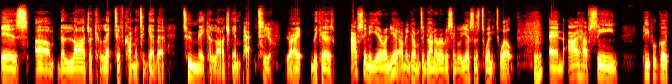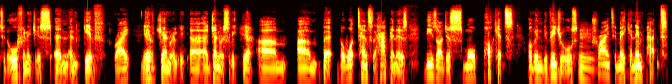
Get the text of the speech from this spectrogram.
is, um, the larger collective coming together to make a large impact. Yeah. Right. Because I've seen it year on year. I've been coming to Ghana every single year since 2012. Mhm. And I have seen people go to the orphanages and, and give, right? yeah, Give generally, uh, uh, generously. Yeah. Um, um, but, but what tends to happen is these are just small pockets of individuals Mm, trying to make an impact.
